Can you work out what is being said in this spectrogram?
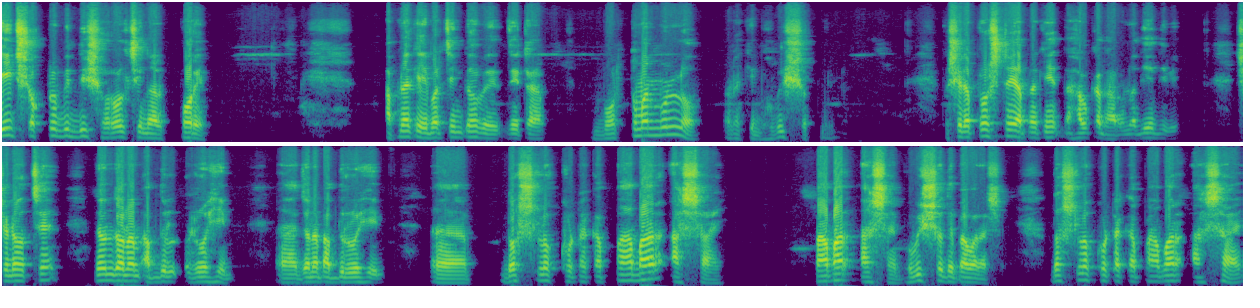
এই চক্রবৃদ্ধি সরল চেনার পরে আপনাকে এবার চিনতে হবে যে এটা বর্তমান মূল্য নাকি ভবিষ্যৎ মূল্য। সেটা প্রশ্নে আপনাকে হালকা ধারণা দিয়ে দিবে। সেটা হচ্ছে, যেমন জনাব আব্দুল রহিম জনাব আব্দুল রহিম দশ লক্ষ টাকা পাবার আশায় পাবার আশায়, ভবিষ্যতে পাওয়ার আশায় দশ লক্ষ টাকা পাবার আশায়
